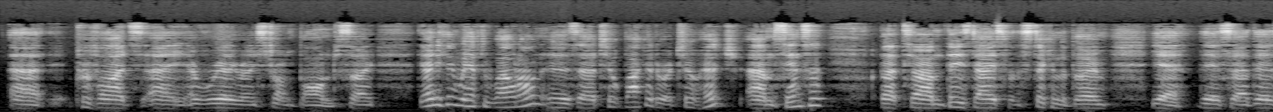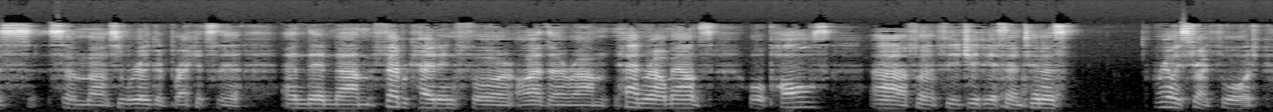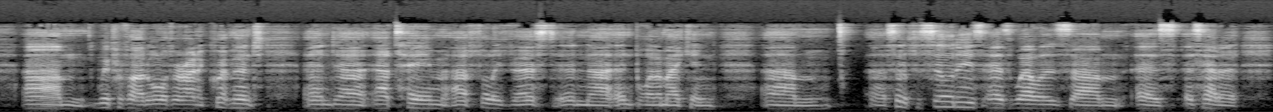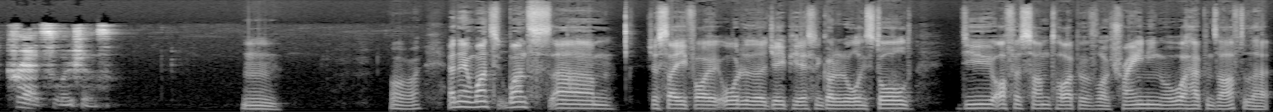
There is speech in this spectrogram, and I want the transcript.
uh, provides a, a, really, really strong bond. So the only thing we have to weld on is a tilt bucket or a tilt hitch um, sensor. But um, these days, for the stick and the boom, yeah, there's uh, there's some uh, some really good brackets there, and then um, fabricating for either um, handrail mounts or poles uh, for for your GPS antennas, really straightforward. Um, we provide all of our own equipment, and uh, our team are fully versed in uh, in boiler making. Um, uh, sort of facilities as well as um, as as how to create solutions. Hmm. All right. And then once once um, just say if I order the GPS and got it all installed, do you offer some type of like training, or what happens after that?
